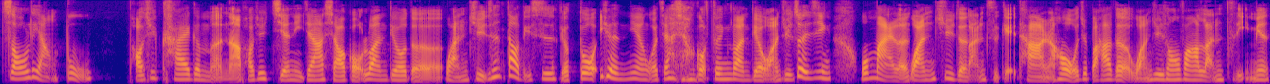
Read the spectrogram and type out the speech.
走两步。跑去开个门啊！跑去捡你家小狗乱丢的玩具，这到底是有多怨念？我家小狗最近乱丢玩具。最近我买了玩具的篮子给他，然后我就把他的玩具通放到篮子里面，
